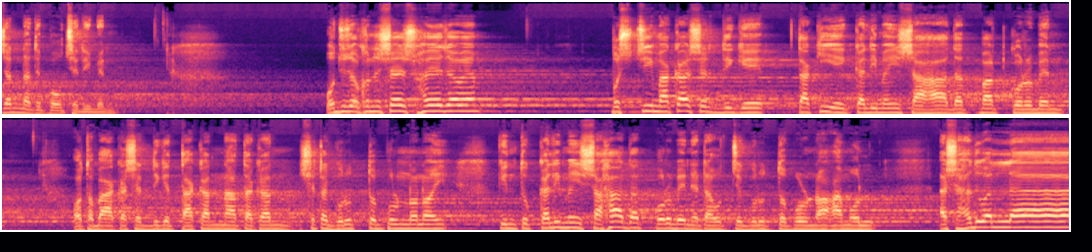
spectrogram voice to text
জান্নাতে পৌঁছে দিবেন। অজু যখন শেষ হয়ে যাবে, পশ্চিম আকাশের দিকে তাকিয়ে কালিমাই শাহাদাত পাঠ করবেন। অথবা আকাশের দিকে তাকান না তাকান, সেটা গুরুত্বপূর্ণ নয়। কিন্তু কালিমে শাহাদাত পড়বেন, এটা হচ্ছে গুরুত্বপূর্ণ আমল। আশাহাদু আল্লাহ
